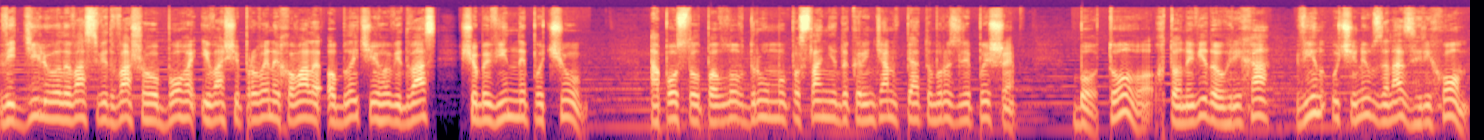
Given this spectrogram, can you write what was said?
відділювали вас від вашого Бога і ваші провини ховали обличчя Його від вас, щоби він не почув. Апостол Павло в другому посланні до коринтян в п'ятому розділі пише бо того, хто не відав гріха, Він учинив за нас гріхом.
